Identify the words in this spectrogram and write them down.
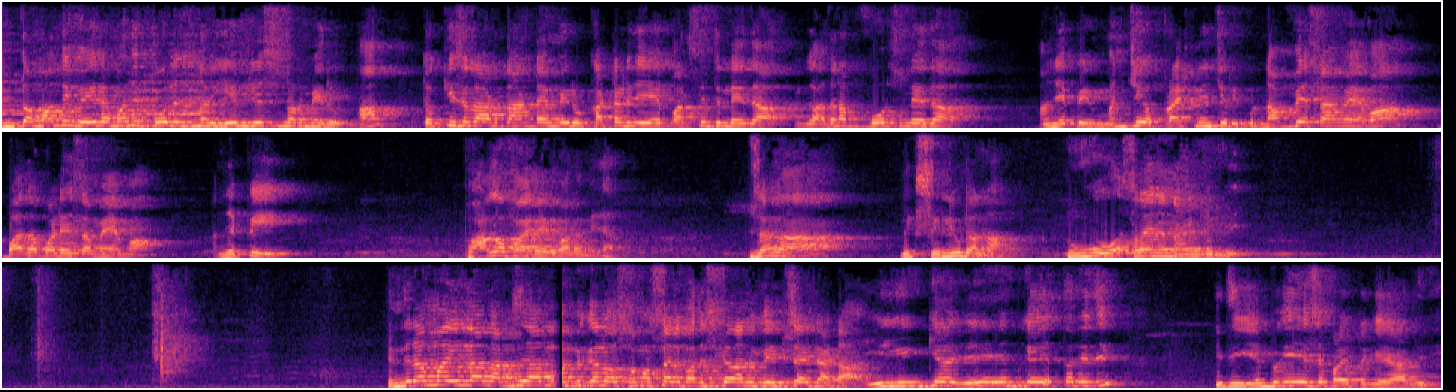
ఇంతమంది వేల మంది పోలీసులు ఏం చేస్తున్నారు మీరు? తొక్కిసలాడతా తొక్కిసలాడుతా అంటే మీరు కట్టడి చేయే పరిస్థితి లేదా? మీకు అదనపు ఫోర్స్ లేదా? అని చెప్పి మంచిగా ప్రశ్నించారు. ఇప్పుడు నవ్వే సమయమా? బాధపడే సమయమా? అని చెప్పి బాగా ఫైర్ అయ్యారు వాళ్ళ మీద. నిజంగా నీకు సెల్యూట్ అన్న. నువ్వు అసలైన నాయకుడివి. ఇందిరమ్మ ఇలా లబ్ధిదారుల ఎంపికలో సమస్యల పరిష్కారానికి వెబ్సైట్ అట. ఇంకే ఏ ఎంపిక చేస్తారు ఇది? ఇది ఎంపిక చేసే ప్రయత్నం కాదు ఇది.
